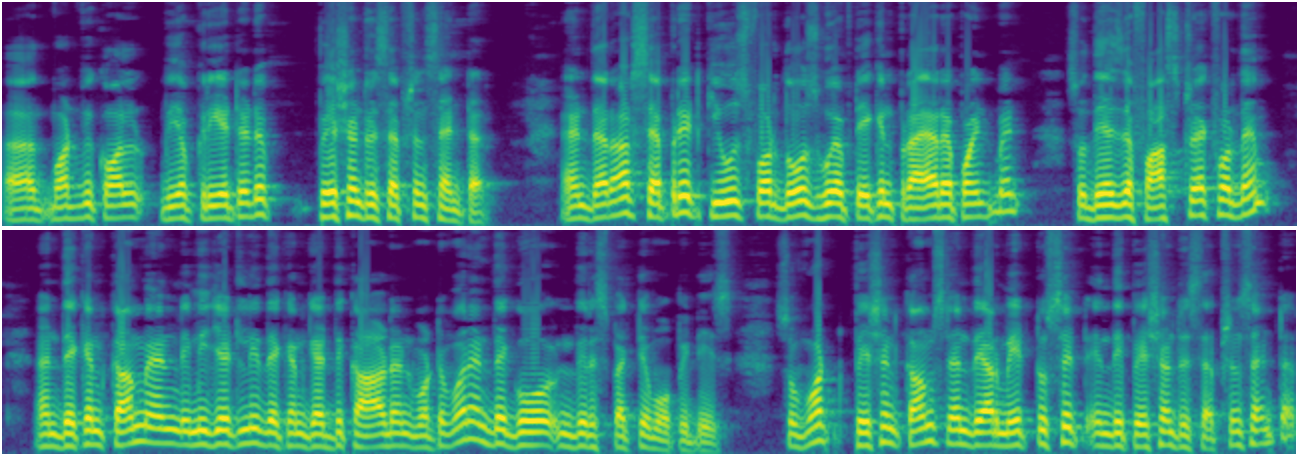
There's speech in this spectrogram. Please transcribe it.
uh, what we call, we have created a patient reception center and there are separate queues for those who have taken prior appointment. So, there is a fast track for them and they can come and immediately they can get the card and whatever and they go in the respective OPDs. So, what patient comes and they are made to sit in the patient reception center.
